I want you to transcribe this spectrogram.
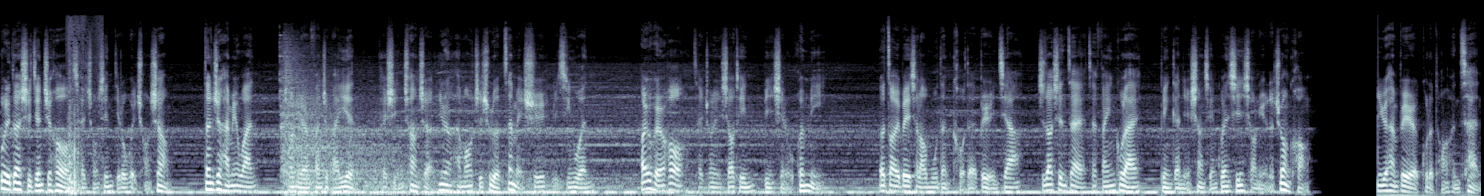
过了一段时间之后，才重新跌落回床上。但这还没完，小女儿翻着白眼，开始吟唱着令人寒毛直竖的赞美诗与经文。好一会儿后，才终于消停，并陷入昏迷。而早已被小老母等口袋贝尔家，直到现在才反应过来，并赶紧上前关心小女儿的状况。约翰·贝尔过得同样很惨，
